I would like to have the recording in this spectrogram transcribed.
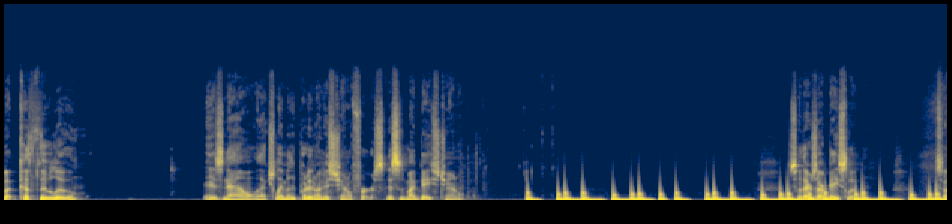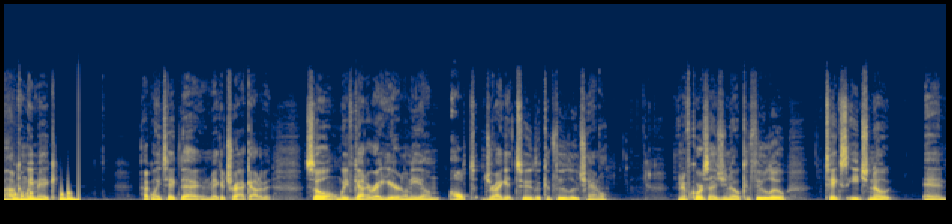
But Cthulhu is now, actually, let me put it on this channel first. This is my bass channel. So there's our bass loop. So how can we make, how can we take that and make a track out of it? So we've got it right here. Let me um, alt drag it to the Cthulhu channel. And of course, as you know, Cthulhu takes each note and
